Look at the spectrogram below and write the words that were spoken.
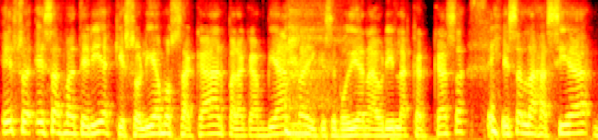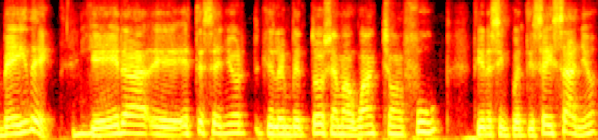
eso, esas baterías que solíamos sacar para cambiarlas y que se podían abrir las carcasas, esas las hacía BID, que era eh, este señor que lo inventó, se llama Wang Chongfu, tiene 56 años,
